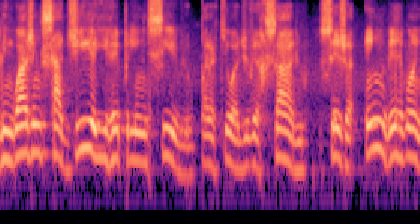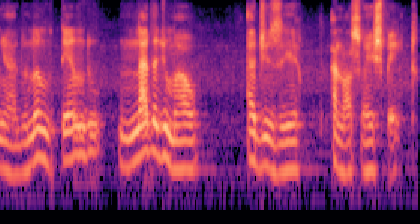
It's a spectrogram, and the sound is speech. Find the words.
Linguagem sadia e irrepreensível, para que o adversário seja envergonhado, não tendo nada de mal a dizer a nosso respeito.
